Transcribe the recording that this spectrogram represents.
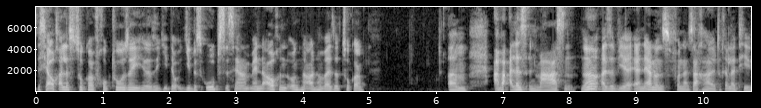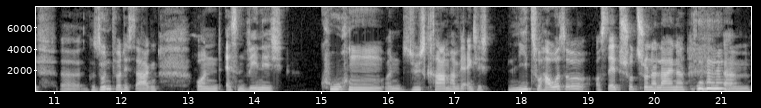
ist ja auch alles Zucker, Fructose, jedes, jedes Obst ist ja am Ende auch in irgendeiner Art und Weise Zucker. Ähm, aber alles in Maßen. Ne? Also wir ernähren uns von der Sache halt relativ äh, gesund, würde ich sagen, und essen wenig Kuchen und Süßkram haben wir eigentlich nie zu Hause, aus Selbstschutz schon alleine. ähm,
